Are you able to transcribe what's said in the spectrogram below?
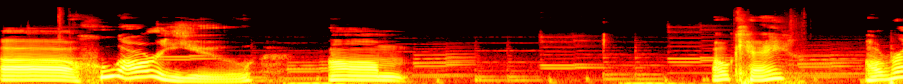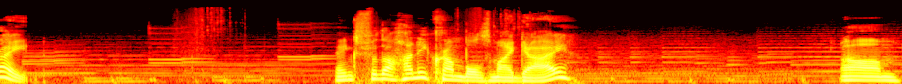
Uh who are you? Um Okay. All right. Thanks for the honey crumbles, my guy. Um,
